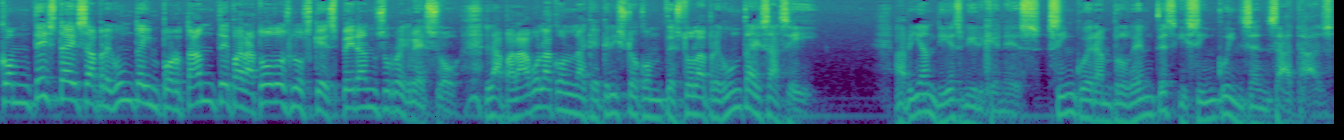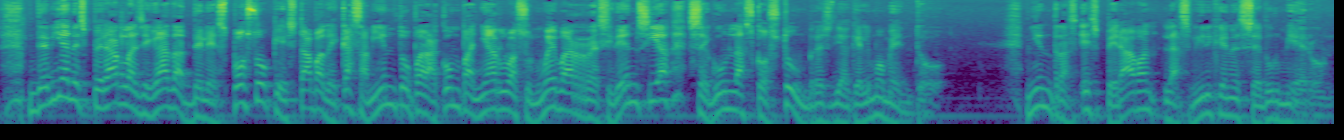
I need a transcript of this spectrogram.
contesta esa pregunta importante para todos los que esperan su regreso. La parábola con la que Cristo contestó la pregunta es así. Habían diez vírgenes, cinco eran prudentes y cinco insensatas. Debían esperar la llegada del esposo que estaba de casamiento para acompañarlo a su nueva residencia según las costumbres de aquel momento. Mientras esperaban, las vírgenes se durmieron.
